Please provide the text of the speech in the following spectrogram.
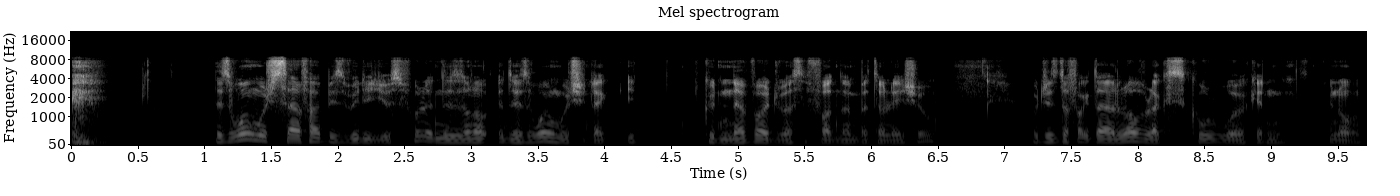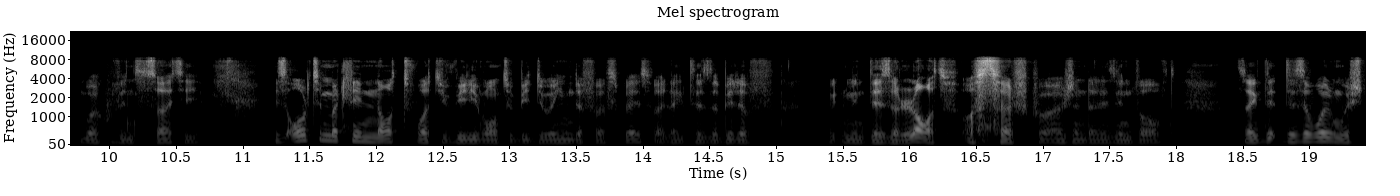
there's one which self help is really useful, and there's a there's one which like it could never address a fundamental issue, which is the fact that a lot of like schoolwork and you know work within society is ultimately not what you really want to be doing in the first place. But like there's a bit of I mean there's a lot of self coercion that is involved. So like th- there's a way in which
